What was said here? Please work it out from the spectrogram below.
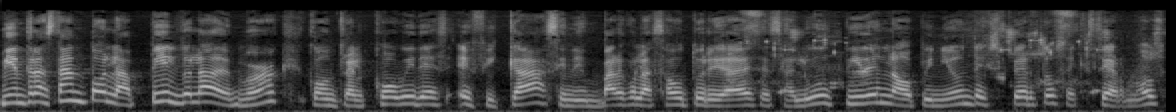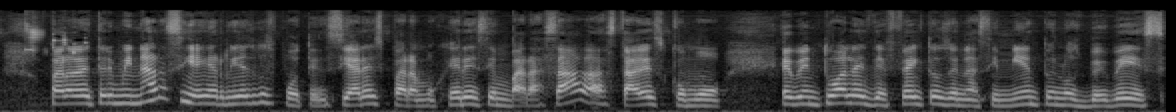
Mientras tanto, la píldora de Merck contra el COVID es eficaz. Sin embargo, las autoridades de salud piden la opinión de expertos externos para determinar si hay riesgos potenciales para mujeres embarazadas, tales como eventuales defectos de nacimiento en los bebés.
